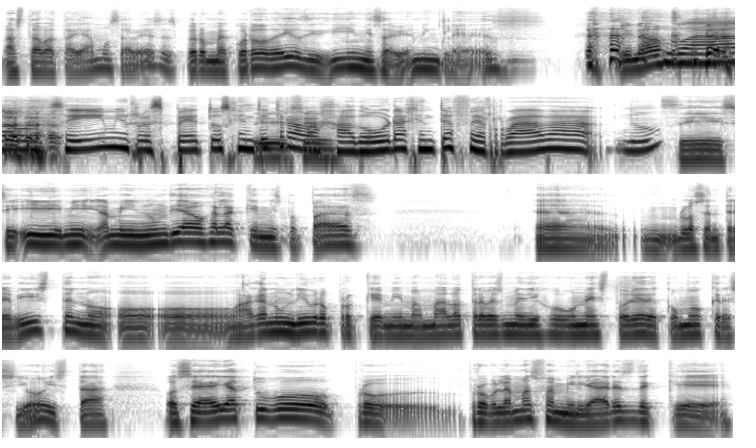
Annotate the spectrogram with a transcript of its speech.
hasta batallamos a veces, pero me acuerdo de ellos y, y ni sabían inglés. You know? Wow, sí, mis respetos, gente trabajadora, gente aferrada, ¿no? Sí, sí, y a mí un día ojalá que mis papás eh, los entrevisten o, o, hagan un libro porque mi mamá la otra vez me dijo una historia de cómo creció y está, o sea, ella tuvo problemas familiares de que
